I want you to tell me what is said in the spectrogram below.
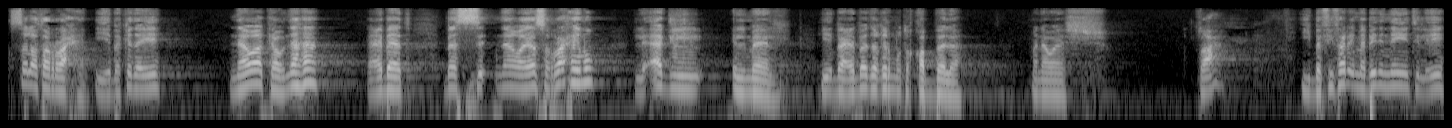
صلة الرحم. يبقى كده إيه؟ نوى كونها عبادة. بس نوى يصل رحمه لأجل المال. يبقى عبادة غير متقبلة. ما نواش. صح؟ يبقى في فرق ما بين النية الإيه؟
